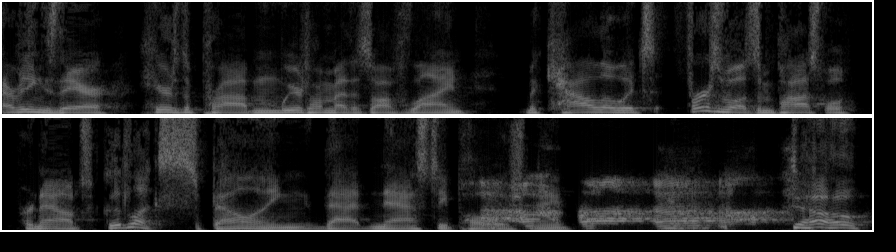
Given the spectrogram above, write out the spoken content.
Everything's there. Here's the problem. We were talking about this offline. Michalowicz, first of all, it's impossible to pronounce. Good luck spelling that nasty Polish name. so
